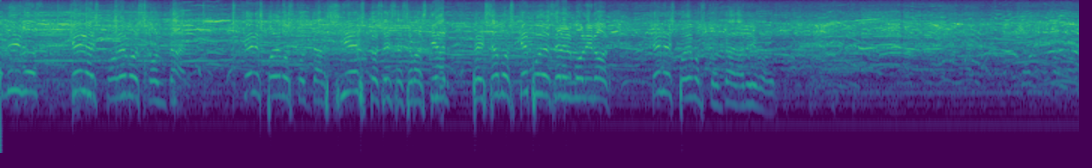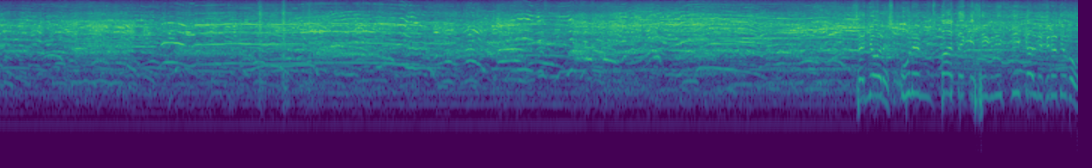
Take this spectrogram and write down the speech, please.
amigos, ¿qué les podemos contar? ¿Qué les podemos contar? Si esto es en San Sebastián, pensamos qué puede ser el Molinón. ¿Qué les podemos contar, amigos? Señores, un empate que significa el definitivo.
